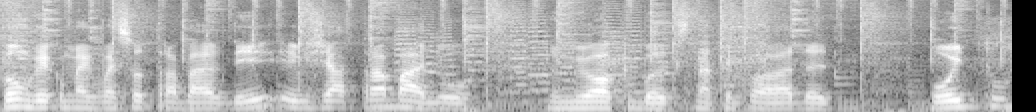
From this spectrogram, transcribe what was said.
Vamos ver como é que vai ser o trabalho dele. Ele já trabalhou no Milwaukee Bucks na temporada 8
